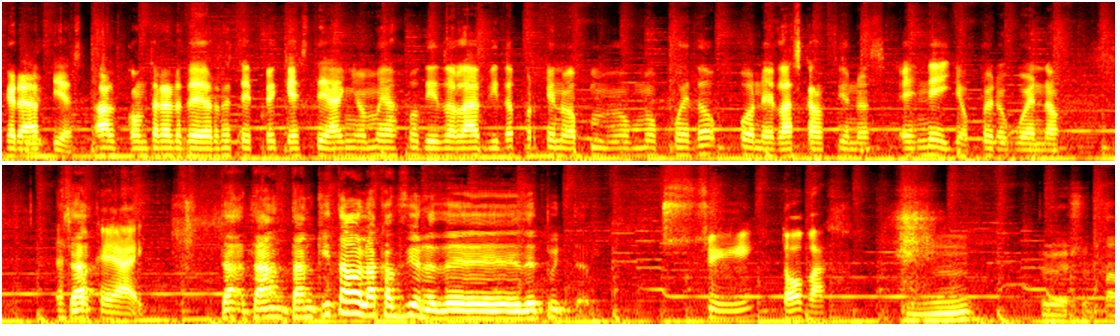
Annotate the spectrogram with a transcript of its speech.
Gracias. Al contrario de RTP que este año me ha jodido la vida porque no, no- puedo poner las canciones en ello, pero bueno, es Ya. lo que hay. ¿Te, te han, te han quitado las canciones de, de Twitter? Sí, todas. Mm, Pero eso está,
